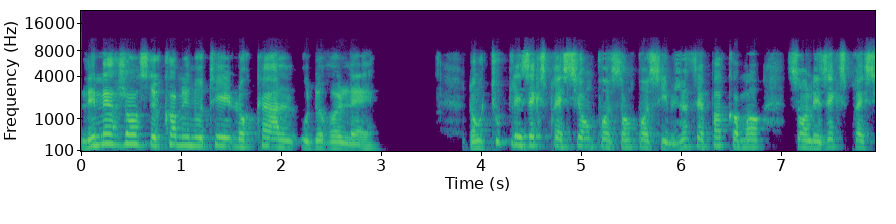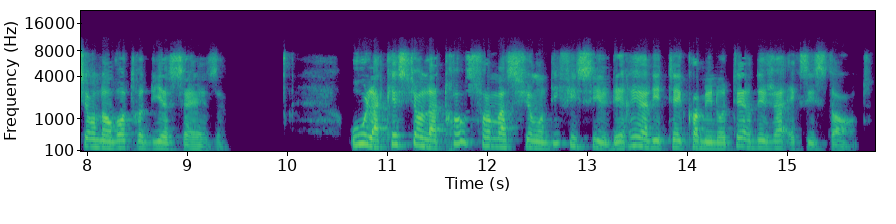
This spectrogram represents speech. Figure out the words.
l'émergence de communautés locales ou de relais. Donc, toutes les expressions sont possibles. Je ne sais pas comment sont les expressions dans votre diocèse ou la question de la transformation difficile des réalités communautaires déjà existantes.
